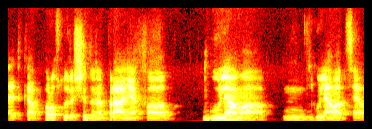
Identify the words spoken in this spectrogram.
е така, просто реша да направя някаква голяма, голяма цел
